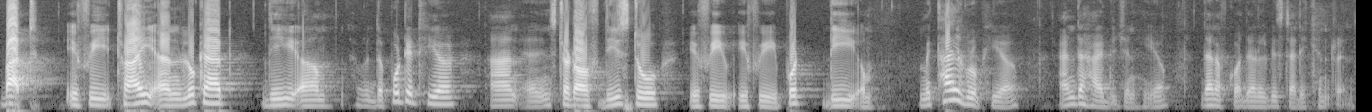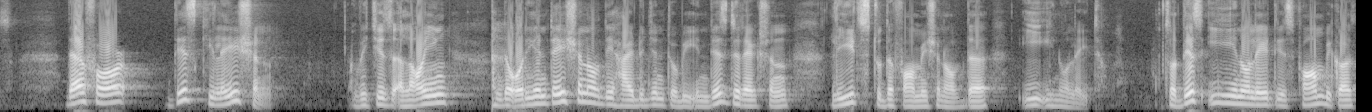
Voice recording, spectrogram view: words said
But if we try and look at the, um, the put it here and instead of these two if we if we put the um, methyl group here and the hydrogen here then of course there will be steric hindrance. Therefore, this chelation which is allowing the orientation of the hydrogen to be in this direction leads to the formation of the E enolate. So, this E enolate is formed because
